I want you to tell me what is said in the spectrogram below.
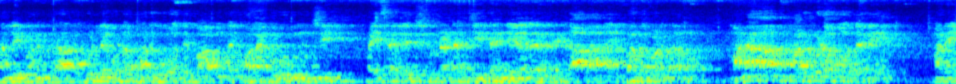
మళ్ళీ మనకు రాదు ఊళ్ళో కూడా పరుగు పోతే బాగుంటుంది. పలానా ఊరు నుంచి పైసలు తెచ్చుకుంటే జీతం చేయాలంటే చాలా ఇబ్బంది పడతాను మన పరుగు కూడా పోతుంది. మరి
